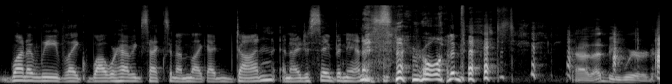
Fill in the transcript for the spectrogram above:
want to leave like while we're having sex and I'm like I'm done and I just say bananas and I roll out of bed. Ah, that'd be weird.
